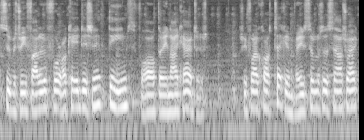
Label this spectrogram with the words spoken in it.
Super Street Fighter 4 Arcade Edition themes for all 39 characters. Street Fighter Cross Tekken, very similar to the soundtrack,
